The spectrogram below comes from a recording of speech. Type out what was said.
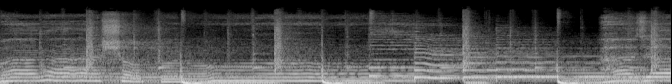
ভাঙা স্বপ্ন। হাজার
